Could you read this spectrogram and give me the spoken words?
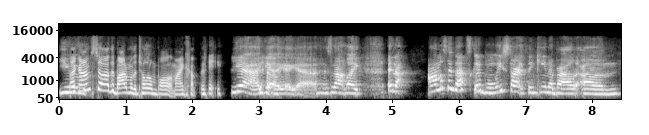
you like I'm still at the bottom of the totem pole at my company. Yeah, so. yeah, yeah, yeah. It's not like, and honestly that's good when we start thinking about um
